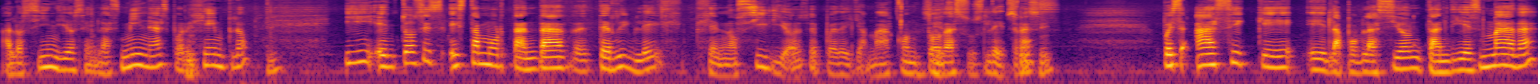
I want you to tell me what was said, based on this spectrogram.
a los indios en las minas, por ejemplo. Y entonces esta mortandad terrible genocidio, se puede llamar con todas sus letras, pues hace que eh, la población tan diezmada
